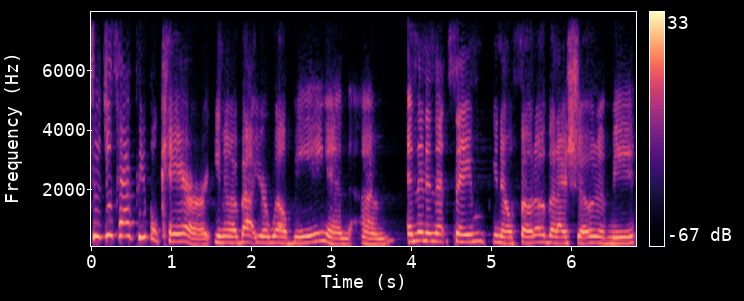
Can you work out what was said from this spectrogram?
to just have people care, you know, about your well being. And, um, and then in that same, you know, photo that I showed of me,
